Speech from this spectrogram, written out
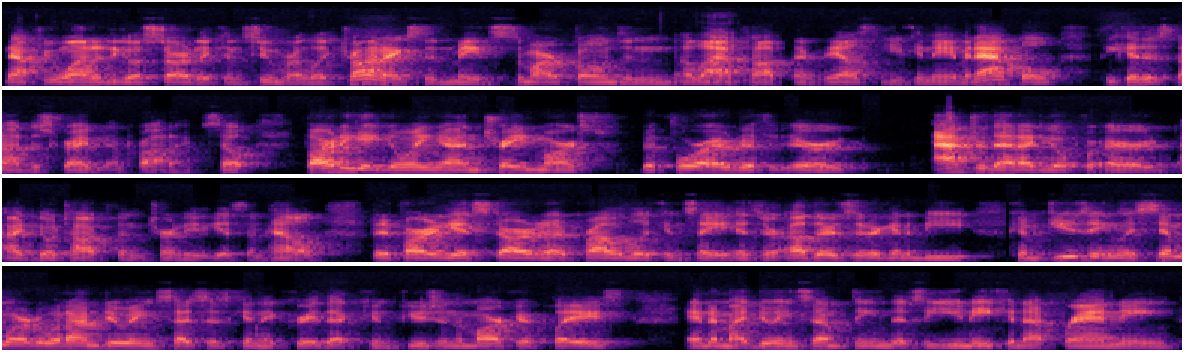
Now, if you wanted to go start a consumer electronics that made smartphones and a laptop and everything else, you can name it Apple because it's not describing the product. So were to get going on trademarks before I would, or after that, I'd go for, or I'd go talk to an attorney to get some help. But if I were to get started, I'd probably and say, is there others that are going to be confusingly similar to what I'm doing, such as going to create that confusion in the marketplace? And am I doing something that's a unique enough branding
